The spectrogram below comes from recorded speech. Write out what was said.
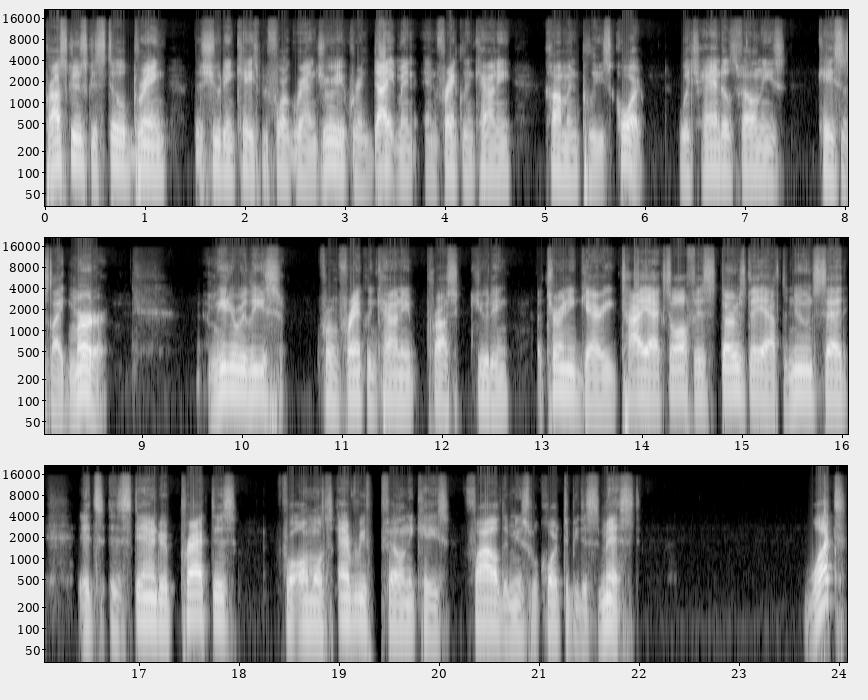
Prosecutors could still bring the shooting case before a grand jury for indictment in Franklin County Common Pleas Court, which handles felonies cases like murder. A media release from Franklin County prosecuting attorney Gary Tyack's office Thursday afternoon said it's a standard practice for almost every felony case filed in municipal court to be dismissed. What?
